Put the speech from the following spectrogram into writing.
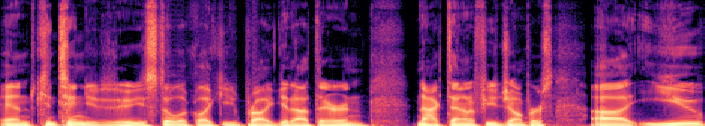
and continue to do. You still look like you'd probably get out there and knock down a few jumpers. Uh, you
